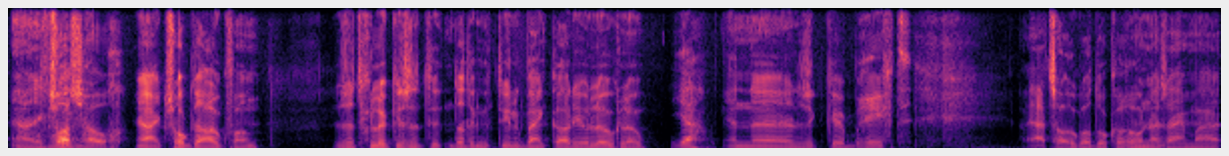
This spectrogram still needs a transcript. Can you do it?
Ja, ik was hoog. ja, ik schrok daar ook van. Dus het geluk is dat ik natuurlijk bij een cardioloog loop. Ja. En eh, dus ik eh, bericht. Ja, het zal ook wel door corona zijn, maar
